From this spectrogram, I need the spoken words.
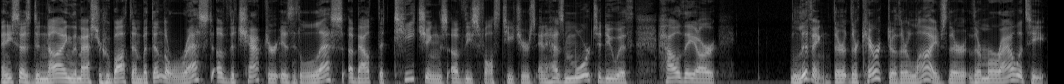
And he says denying the master who bought them. But then the rest of the chapter is less about the teachings of these false teachers and it has more to do with how they are living their their character their lives their their morality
